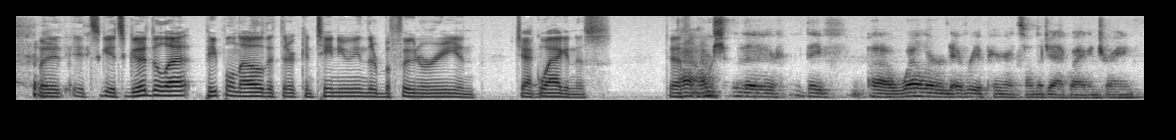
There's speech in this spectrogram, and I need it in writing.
but it, it's it's good to let people know that they're continuing their buffoonery and jack wagonness. Definitely, I'm sure they're, they've uh, well earned every appearance on the jackwagon train.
